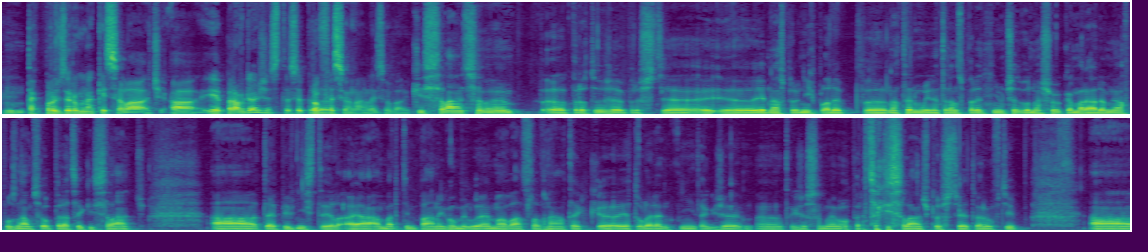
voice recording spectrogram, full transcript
Mm. Tak proč zrovna kyseláč? A je pravda, že jste se profesionalizovali? Kyseláč se jmenuji, eh, protože prostě eh, jedna z prvních pladeb eh, na ten můj netransparentní účet od našeho kamaráda měla v poznámce operace kyseláč a to je pivní styl a já a Martin Pánek ho milujeme a Václav Hnátek eh, je tolerantní, takže, eh, takže se jmenujeme Operace Kyseláč, prostě je to jenom vtip. A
